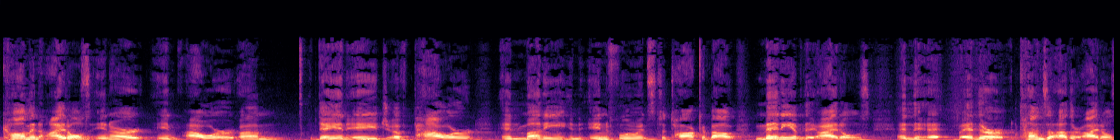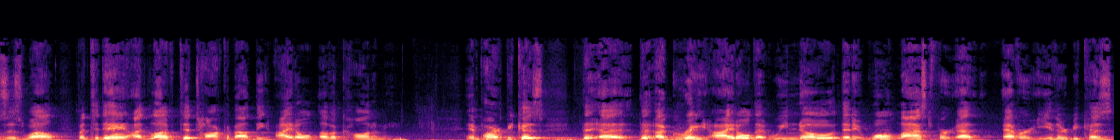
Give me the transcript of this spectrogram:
common idols in our, in our um, day and age of power and money and influence to talk about many of the idols. And, the, and there are tons of other idols as well. But today I'd love to talk about the idol of economy. In part because the, uh, the, a great idol that we know that it won't last forever either because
